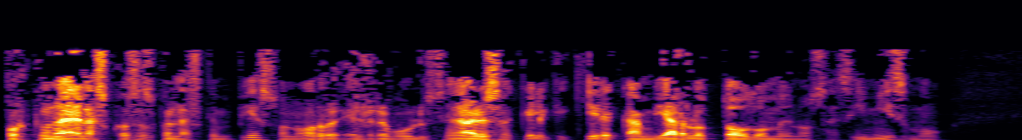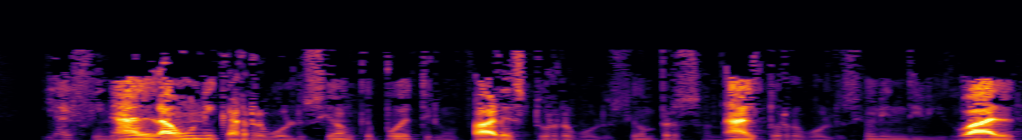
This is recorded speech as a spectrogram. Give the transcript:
porque una de las cosas con las que empiezo, ¿no? El revolucionario es aquel que quiere cambiarlo todo menos a sí mismo. Y al final la única revolución que puede triunfar es tu revolución personal, tu revolución individual,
